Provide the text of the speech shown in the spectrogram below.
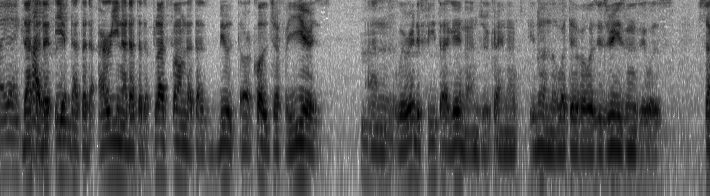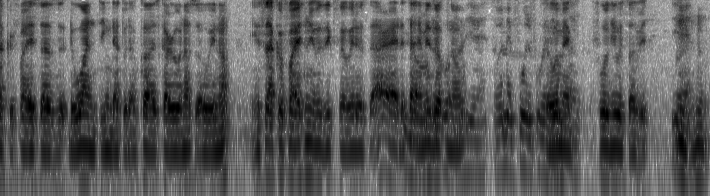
like that are the yeah, that are the arena, that are the platform that has built our culture for years. Mm-hmm. And we're ready for it again, Andrew. Kind of, you don't know whatever was his reasons. It was sacrificed as the, the one thing that would have caused Corona. So we know he sacrificed music. So we just all right. The time No, is up now. Yeah, so we make full full So we make it. full use of it. Yeah. Mhm.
